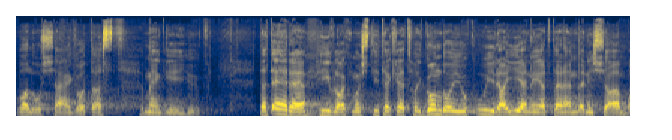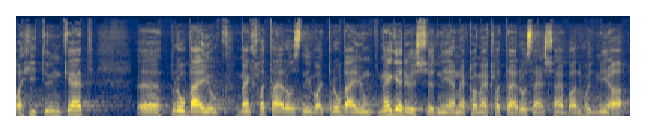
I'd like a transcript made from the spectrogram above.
valóságot azt megéljük. Tehát erre hívlak most titeket, hogy gondoljuk újra ilyen értelemben is a, a hitünket, próbáljuk meghatározni, vagy próbáljunk megerősödni ennek a meghatározásában, hogy mi a,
